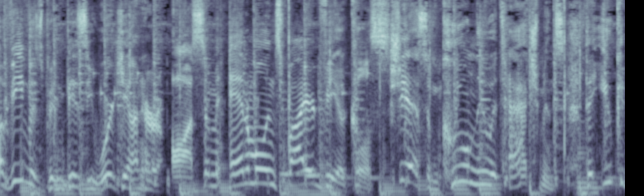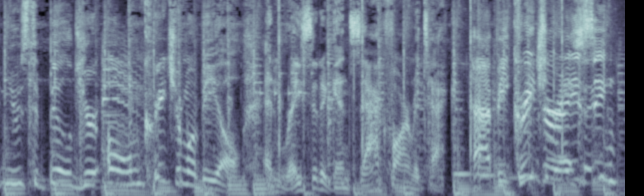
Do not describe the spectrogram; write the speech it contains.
Aviva's been busy working on her awesome animal inspired vehicles. She has some cool new attachments that you can use to build your own Creature Mobile and race it against Zach Varmitech. Happy creature racing!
